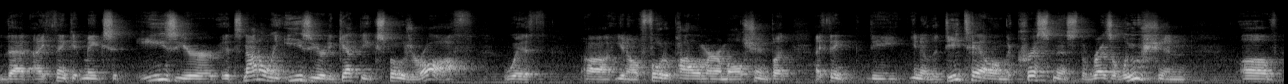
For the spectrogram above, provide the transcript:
that I think it makes it easier. It's not only easier to get the exposure off with, uh, you know, photopolymer emulsion, but I think the, you know, the detail and the crispness, the resolution of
